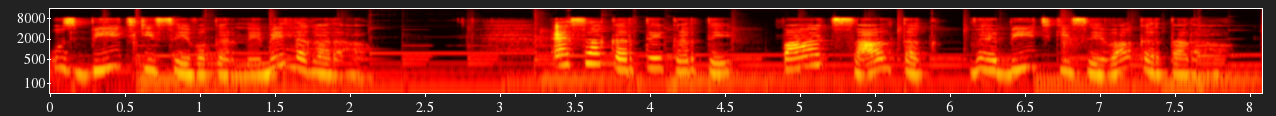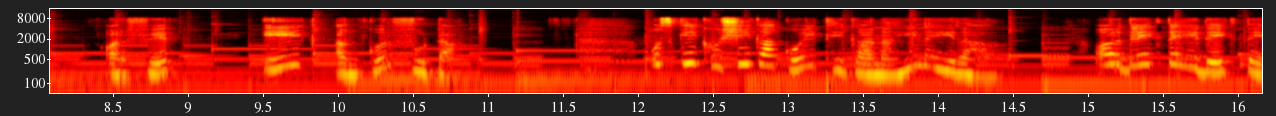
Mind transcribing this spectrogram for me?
उस बीज की सेवा करने में लगा रहा। ऐसा करते करते पाँच साल तक वह बीज की सेवा करता रहा और फिर एक अंकुर फूटा। उसकी खुशी का कोई ठिकाना ही नहीं रहा। और देखते ही देखते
